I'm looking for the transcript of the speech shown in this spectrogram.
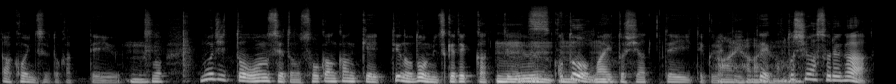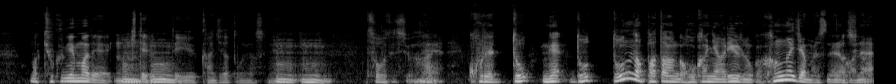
あ声にするとかっていう、うん。その文字と音声との相関関係っていうのをどう見つけていくかっていうことを毎年やっていてくれていて今年はそれが、まあ、極限まで来てるっていう感じだと思いますね。うんうん。そうですよね、はい。これどねどどんなパターンが他にあり得るのか考えちゃいますねなんかね。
